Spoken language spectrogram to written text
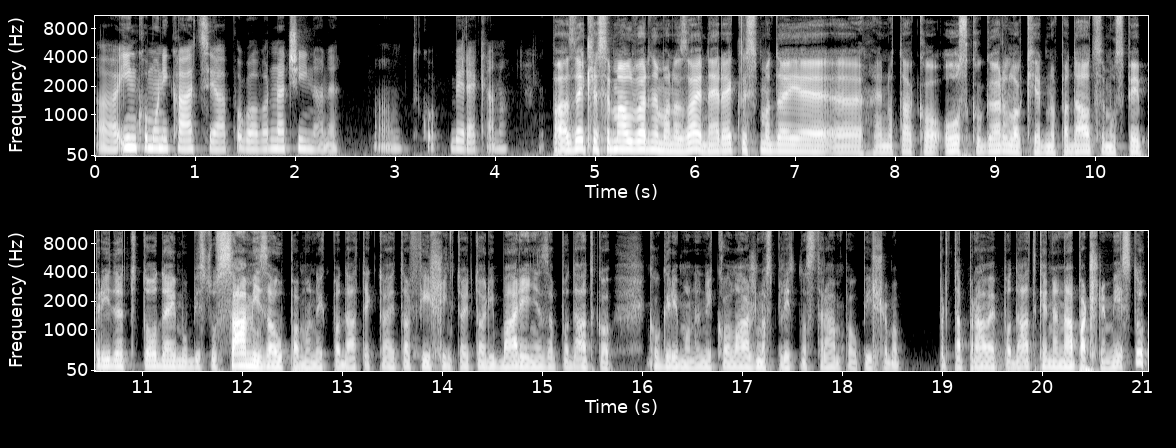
Uh, in komunikacija, pogovor, načina. ne. Um, tako bi rekla. No. Pa zdaj, če se malo vrnemo nazaj, ne, rekli smo, da je uh, eno tako osko grlo, kjer napadalcem uspe priti to, da jim v bistvu sami zaupamo nek podatek. To je ta phishing, to je to ribarjenje za podatkov, ko gremo na neko lažno spletno stran, pa upišemo ta prave podatke na napačnem mestu.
